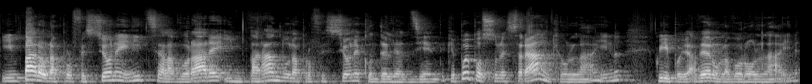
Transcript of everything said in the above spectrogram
impara una professione inizia a lavorare imparando una professione con delle aziende, che poi possono essere anche online, quindi puoi avere un lavoro online,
